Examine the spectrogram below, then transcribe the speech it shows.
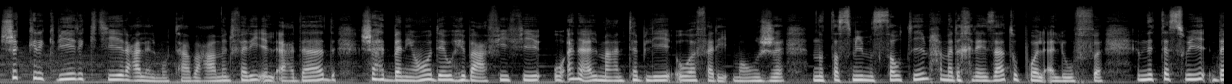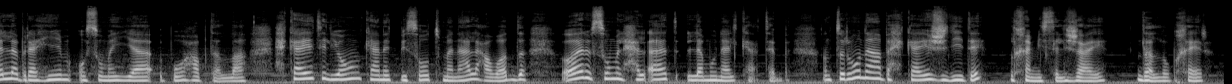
شكر كبير كتير على المتابعة من فريق الإعداد شهد بني عودة وهبة عفيفي وأنا ألمع عنتبلي وفريق موج. من التصميم الصوتي محمد خريزات وبول ألوف. من التسويق بلا إبراهيم وسمية بو عبد الله. حكاية اليوم كانت بصوت منال عوض ورسوم الحلقات لمنى الكاتب انطرونا بحكاية جديدة الخميس الجاي. ضلوا بخير.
